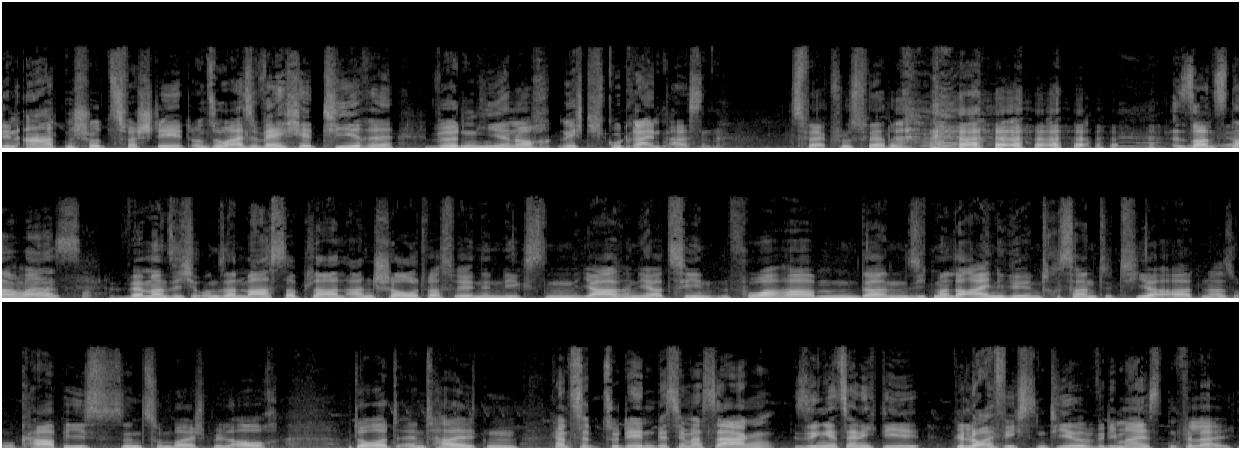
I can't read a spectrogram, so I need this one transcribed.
den Artenschutz versteht und so. Also welche Tiere würden hier noch richtig gut reinpassen? Zwergflusspferde. Sonst noch was? Wenn man sich unseren Masterplan anschaut, was wir in den nächsten Jahren, Jahrzehnten vorhaben, dann sieht man da einige interessante Tierarten. Also Okapis sind zum Beispiel auch dort enthalten. Kannst du zu denen ein bisschen was sagen? Sind jetzt ja nicht die geläufigsten Tiere für die meisten vielleicht.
